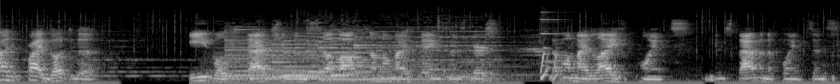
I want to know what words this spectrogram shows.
I should probably go to the evil statue and sell off some of my things since there's some of my life points and stamina points since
